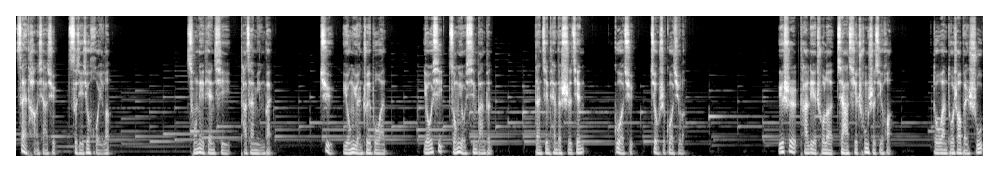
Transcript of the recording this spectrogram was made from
再躺下去自己就毁了。从那天起，他才明白，剧永远追不完，游戏总有新版本，但今天的时间过去就是过去了。于是他列出了假期充实计划，读完多少本书。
